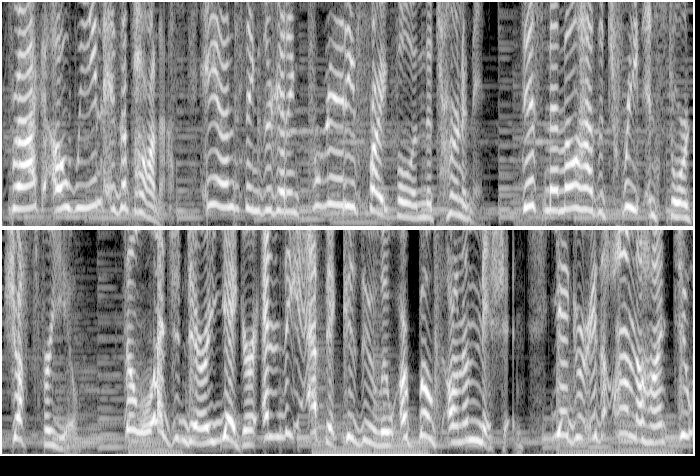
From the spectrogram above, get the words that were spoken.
Frag-O-Ween is upon us, and things are getting pretty frightful in the tournament. This memo has a treat in store just for you. The legendary Jager and the epic Kaz'Oolu are both on a mission. Jager is on the hunt to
